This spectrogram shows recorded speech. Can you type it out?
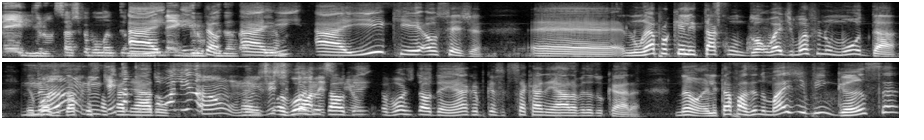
negro. Você acha que eu vou manter um Aí, negro então, cuidando da firma? aí, aí que, ou seja, é, não é porque ele tá com dó. O Ed Murphy não muda. Eu vou não, ajudar porque ninguém tá com sacanearam. dó ali, não. Não É, existe eu vou dó nesse ajudar o. Dan, Eu vou ajudar o Dan Aykroyd porque sacanearam a vida do cara. Não, ele tá fazendo mais de vingança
